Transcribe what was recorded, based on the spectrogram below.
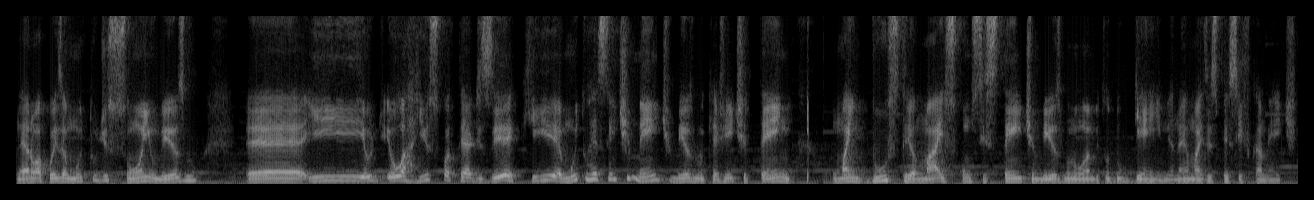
né? Era uma coisa muito de sonho mesmo. É, e eu, eu arrisco até a dizer que é muito recentemente mesmo que a gente tem uma indústria mais consistente mesmo no âmbito do game, né, mais especificamente.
